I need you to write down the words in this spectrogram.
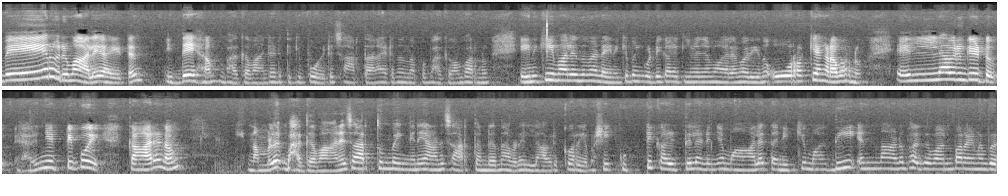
വേറൊരു മാലയായിട്ട് ഇദ്ദേഹം ഭഗവാന്റെ അടുത്തേക്ക് പോയിട്ട് ചാർത്താനായിട്ട് നിന്നപ്പോൾ ഭഗവാൻ പറഞ്ഞു എനിക്ക് ഈ മാലയൊന്നും വേണ്ട. എനിക്ക് പെൺകുട്ടി കഴിക്കില്ല ഞാൻ മാല മതി എന്ന് ഉറക്കെ അങ്ങടാ പറഞ്ഞു. എല്ലാവരും കേട്ടു. എല്ലാവരും ഞെട്ടിപ്പോയി. കാരണം നമ്മൾ ഭഗവാനെ ചാർത്തുമ്പോൾ എങ്ങനെയാണ് ചാർത്തേണ്ടതെന്ന് അവിടെ എല്ലാവർക്കും അറിയാം. പക്ഷേ ഈ കുട്ടി കഴുത്തിൽ അണിഞ്ഞ മാല തനിക്ക് മതി എന്നാണ് ഭഗവാൻ പറയണത്.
